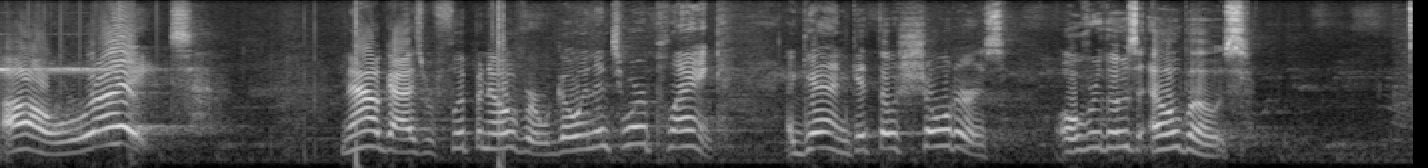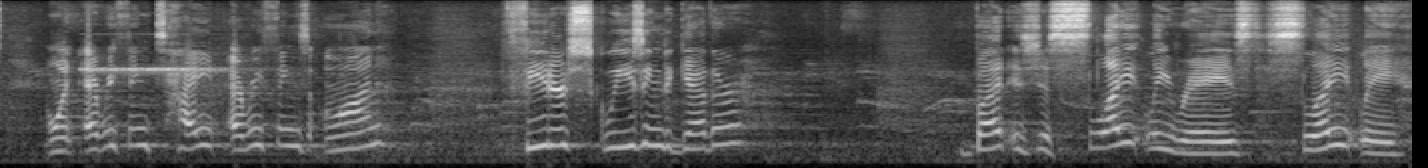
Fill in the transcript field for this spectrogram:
All right. Now, guys, we're flipping over. We're going into our plank. Again, get those shoulders over those elbows. I want everything tight, everything's on. Feet are squeezing together. Butt is just slightly raised, slightly.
